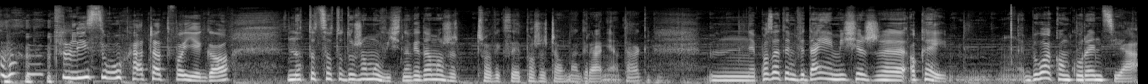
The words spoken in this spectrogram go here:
czyli słuchacza twojego, no to co tu dużo mówić? No wiadomo, że człowiek sobie pożyczał nagrania, tak? Mm, Poza tym wydaje mi się, że okej, była konkurencja,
